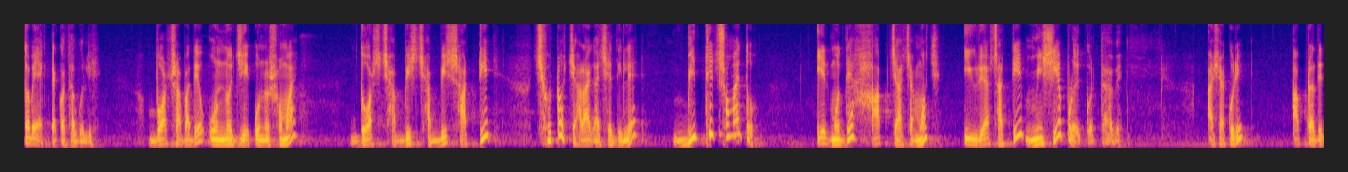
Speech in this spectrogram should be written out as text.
তবে একটা কথা বলি, বর্ষা বাদে অন্য যে কোনো সময় দশ, ছাব্বিশ ছাব্বিশ, ষাটটি ছোট চারা গাছে দিলে বৃদ্ধির সময় তো। এর মধ্যে হাফ চা চামচ ইউরিয়া সারটি মিশিয়ে প্রয়োগ করতে হবে। আশা করি আপনাদের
